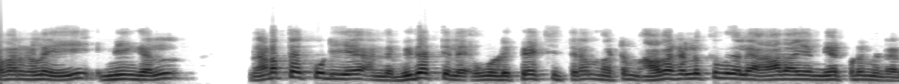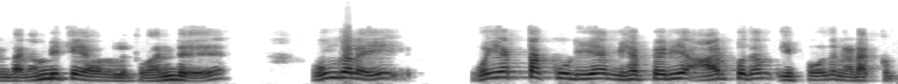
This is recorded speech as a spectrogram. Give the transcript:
அவர்களை நீங்கள் நடத்தக்கூடிய அந்த விதத்திலே உங்களுடைய பேச்சு திறம் மற்றும் அவர்களுக்கும் இதில் ஆதாயம் ஏற்படும் என்ற அந்த நம்பிக்கை அவர்களுக்கு வந்து உங்களை உயர்த்தக்கூடிய மிகப்பெரிய அற்புதம் இப்போது நடக்கும்.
